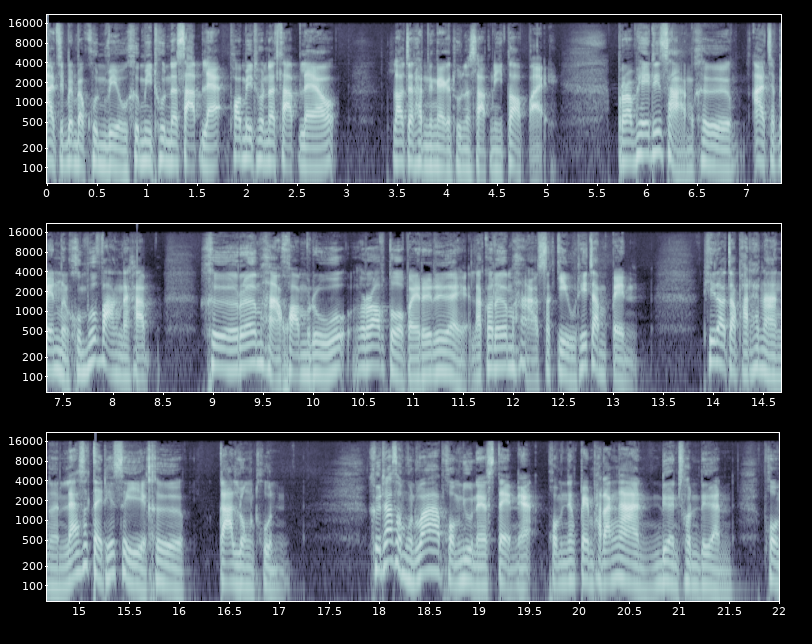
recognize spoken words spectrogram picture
อาจจะเป็นแบบคุณวิว คือมีทุนทรัพย์ และพอมีทุนทรัพย์แล้ว เราจะทำยังไงกับทุนทรัพย์นี้ต่อไป ประเภทที่ 3 คืออาจจะเป็นเหมือนคุณผู้ฟังนะครับ คือเริ่มหาความรู้รอบตัวไปเรื่อยๆ แล้วก็เริ่มหา skill ที่จำเป็น ที่เราจะพัฒนาเงินและ stage ที่ 4 คือการลงทุน คือถ้าสมมติว่าผมอยู่ใน stage เนี้ยผมยังเป็นพนักงานเดือนชนเดือน ผม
